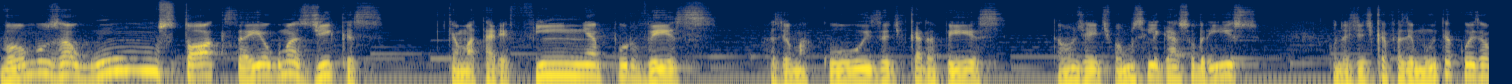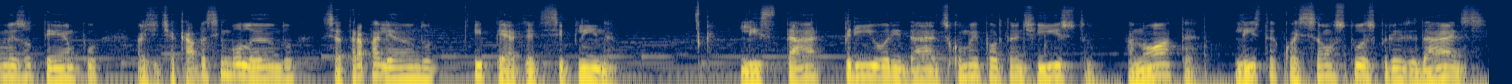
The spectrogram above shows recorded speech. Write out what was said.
vamos alguns toques aí, algumas dicas, que é uma tarefinha por vez, fazer uma coisa de cada vez. Então, gente, vamos se ligar sobre isso. Quando a gente quer fazer muita coisa ao mesmo tempo, a gente acaba se embolando, se atrapalhando e perde a disciplina. Listar prioridades, como é importante isto? Anota, lista quais são as tuas prioridades.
